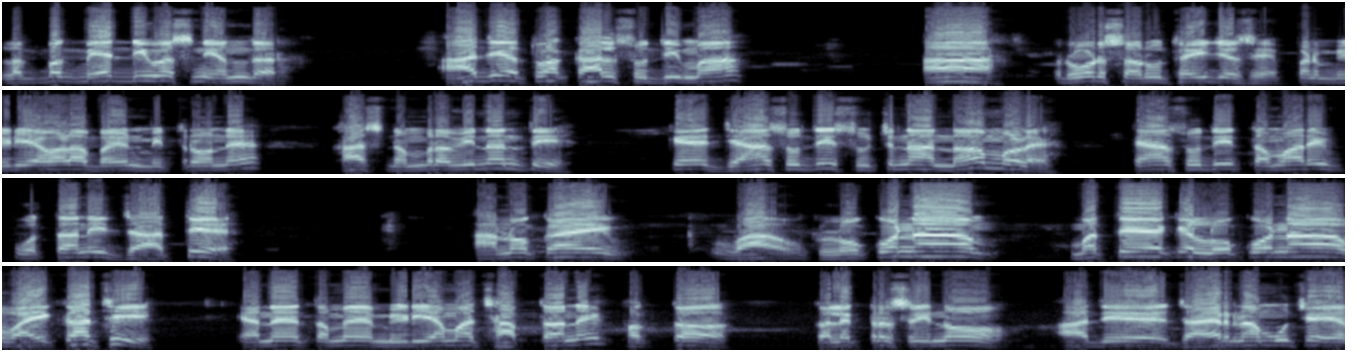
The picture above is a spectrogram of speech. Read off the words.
લગભગ બે દિવસની અંદર, આજે અથવા કાલ સુધીમાં આ રોડ શરૂ થઈ જશે. પણ મીડિયાવાળા ભાઈ મિત્રોને ખાસ નમ્ર વિનંતી કે જ્યાં સુધી સૂચના ન મળે, ત્યાં સુધી તમારી પોતાની જાતે આનો કાંઈ લોકોના મતે કે લોકોના વાયકાથી એને તમે મીડિયામાં છાપતા નહીં, ફક્ત કલેક્ટરશ્રીનો આ જે જાહેરનામું છે, એ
